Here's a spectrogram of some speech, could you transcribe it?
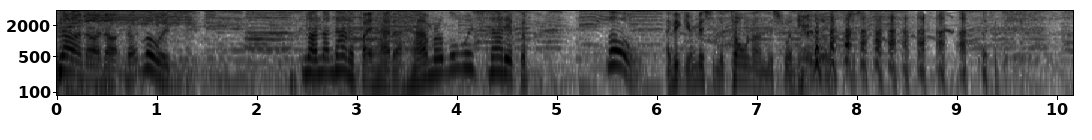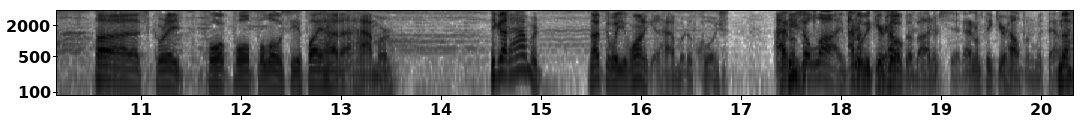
No, no, no, no, Lewis. No, no, not if I had a hammer, Lewis. Not if the. Lou. I think you're missing the tone on this one here, Lou. Just, Ah, that's great. Poor Paul Pelosi. If I had a hammer, he got hammered. Not the way you want to get hammered, of course. I He's think- alive, I so don't we think can you're joke about it. Sid. I don't think you're helping with that. No.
